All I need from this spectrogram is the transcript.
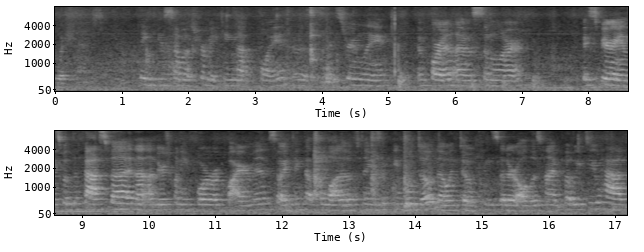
tuition is. Thank you so much for making that point. It was extremely important. I a similar experience with the FAFSA and that under twenty-four requirement. So I think that's a lot of things that people don't know and don't consider all the time. But we do have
